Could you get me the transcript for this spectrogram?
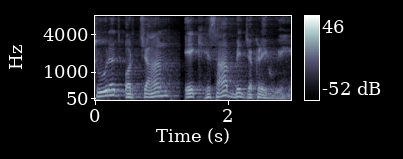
सूरज और चाँद एक हिसाब में जकड़े हुए हैं।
